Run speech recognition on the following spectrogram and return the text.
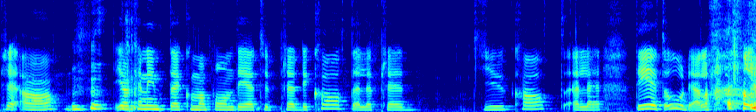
Pre, ja, jag kan inte komma på om det är typ predikat eller predikat eller det är ett ord i alla fall.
